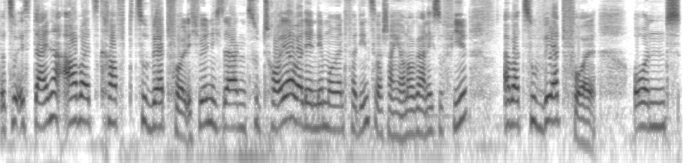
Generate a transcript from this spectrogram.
Dazu ist deine Arbeitskraft zu wertvoll. Ich will nicht sagen zu teuer, weil in dem Moment verdienst du wahrscheinlich auch noch gar nicht so viel, aber zu wertvoll. Und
